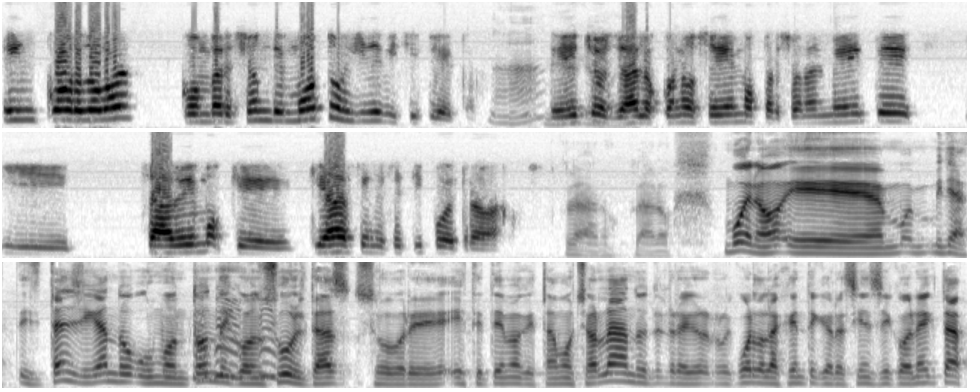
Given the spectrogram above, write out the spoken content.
en Córdoba conversión de motos y de bicicletas. Ah. de hecho, ya los conocemos personalmente y sabemos que, que hacen ese tipo de trabajos. Claro, claro. Bueno, eh, mira, están llegando un montón de consultas sobre este tema que estamos charlando. recuerdo a la gente que recién se conecta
